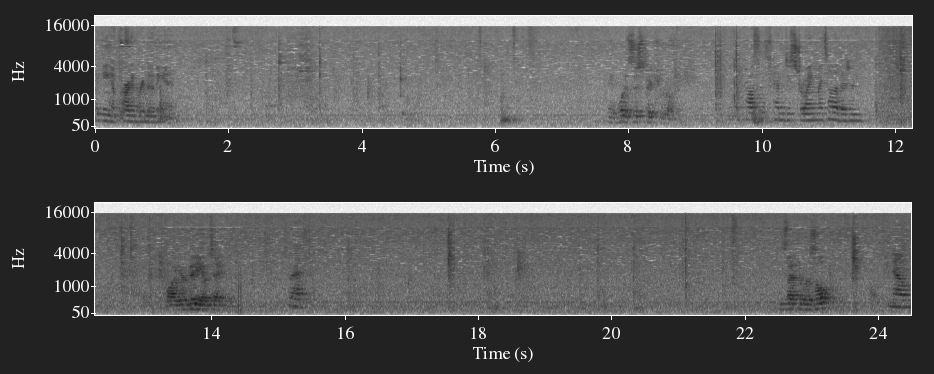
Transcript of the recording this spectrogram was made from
taking apart and removing it. What is this picture of? The process of him destroying my television. While you're videotaping. Correct. Is that the result? No.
